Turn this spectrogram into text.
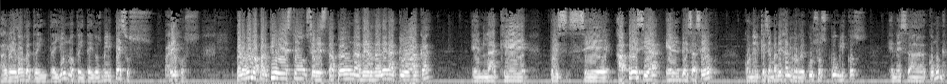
alrededor de 31 32 mil pesos parejos. Pero bueno a partir de esto se destapó una verdadera cloaca en la que pues se aprecia el desaseo con el que se manejan los recursos públicos en esa comuna.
